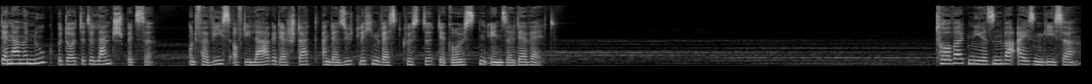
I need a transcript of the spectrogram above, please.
Der Name Nuuk bedeutete Landspitze und verwies auf die Lage der Stadt an der südlichen Westküste der größten Insel der Welt. Torvald Nielsen war Eisengießer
